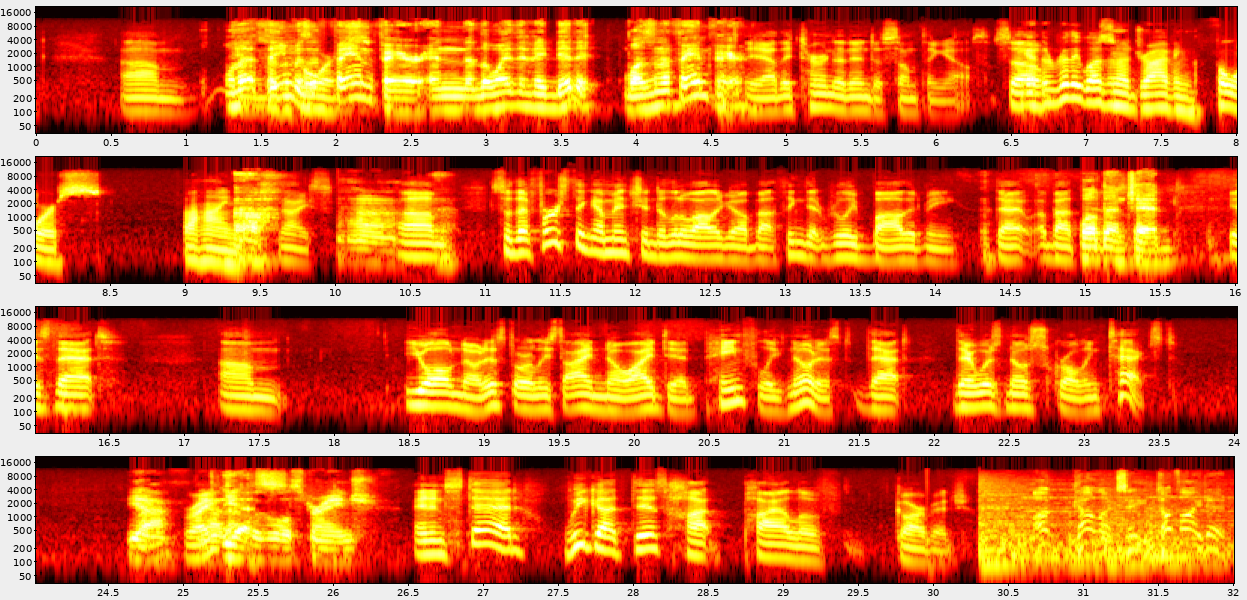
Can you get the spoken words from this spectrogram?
Um, Well, that For the theme is a fanfare, and the way that they did it wasn't a fanfare. yeah, they turned it into something else. So Yeah, there really wasn't a driving force behind it. Nice. Uh, Um, so the first thing I mentioned a little while ago about thing that really bothered me that about Well this done, Chad. is that um, you all noticed, or at least I know I did, painfully noticed that there was no scrolling text, yeah, Right? Yeah, that Yes. was a little strange. and instead we got this hot pile of garbage. A galaxy divided.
